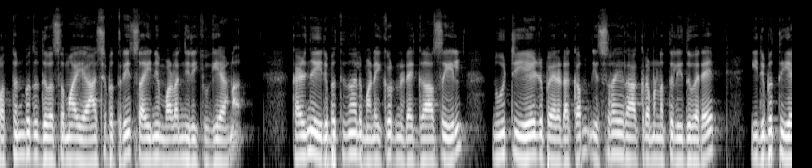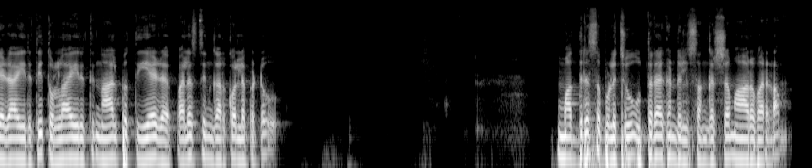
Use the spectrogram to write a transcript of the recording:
പത്തൊൻപത് ദിവസമായി ആശുപത്രി സൈന്യം വളഞ്ഞിരിക്കുകയാണ്. കഴിഞ്ഞ ഇരുപത്തിനാല് മണിക്കൂറിനിടെ ഗാസയിൽ നൂറ്റിയേഴ് പേരടക്കം ഇസ്രായേൽ ആക്രമണത്തിൽ ഇതുവരെ ഇരുപത്തിയേഴായിരത്തി തൊള്ളായിരത്തി നാൽപ്പത്തിയേഴ് പലസ്തീൻകാർ കൊല്ലപ്പെട്ടു. മദ്രസ പൊളിച്ചു ഉത്തരാഖണ്ഡിൽ സംഘർഷം ആറ് മരണം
